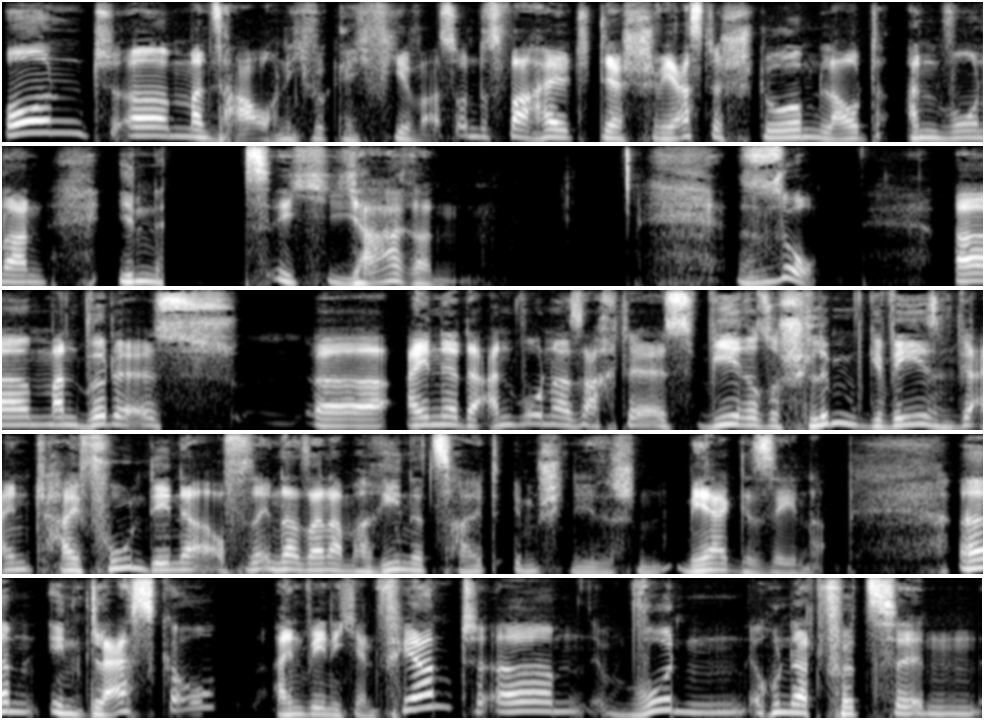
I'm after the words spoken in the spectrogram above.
Und äh, man sah auch nicht wirklich viel was. Und es war halt der schwerste Sturm laut Anwohnern in zig Jahren. So, äh, man würde es äh, einer der Anwohner sagte, es wäre so schlimm gewesen wie ein Taifun, den er auf, in seiner Marinezeit im chinesischen Meer gesehen hat. Ähm, in Glasgow, ein wenig entfernt, ähm, wurden 114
